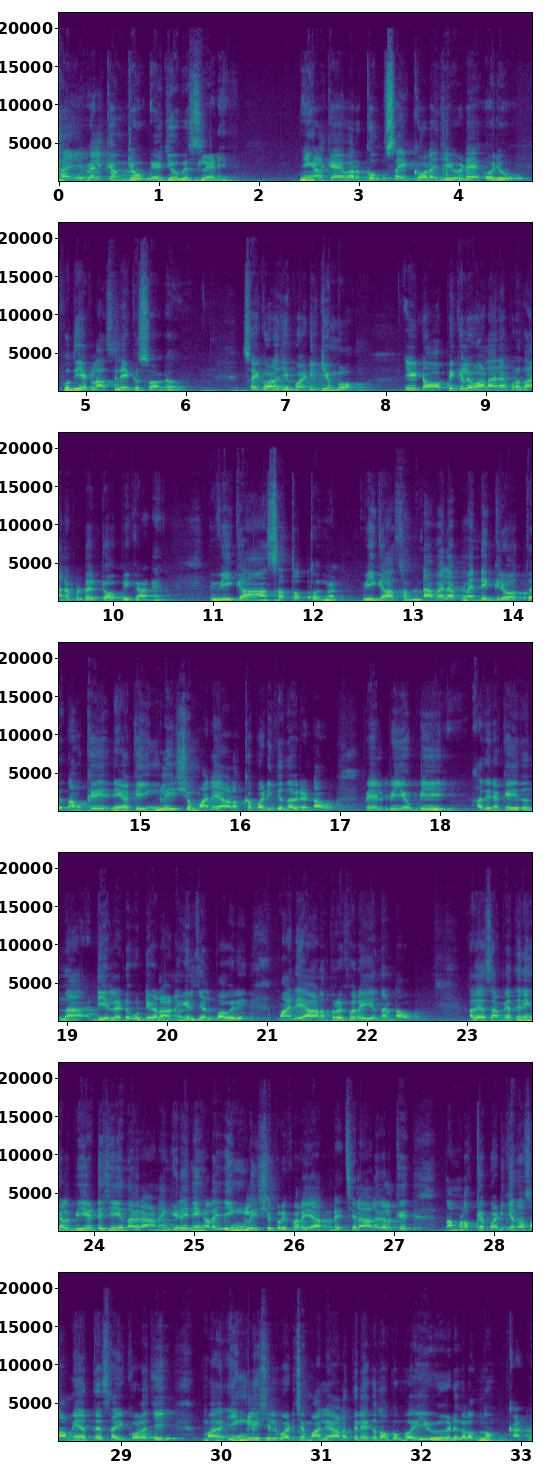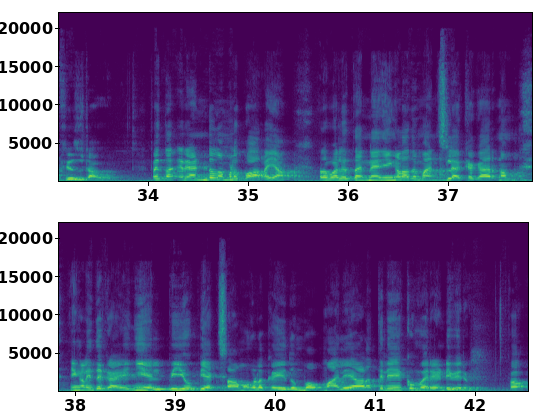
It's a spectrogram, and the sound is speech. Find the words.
Hi welcome to Jubi's learning നിങ്ങൾക്ക് ഏവർക്കും സൈക്കോളജിയുടെ ഒരു പുതിയ ക്ലാസ്സിലേക്ക് സ്വാഗതം. സൈക്കോളജി പഠിക്കുമ്പോൾ ഈ ടോപ്പിക്കിൽ വളരെ പ്രധാനപ്പെട്ട ഒരു ടോപ്പിക്കാണ് വികാസ തത്വങ്ങൾ. വികാസം ഡെവലപ്മെന്റ് ഗ്രോത്ത് നമുക്ക് നിങ്ങൾക്ക് ഇംഗ്ലീഷും മലയാളമൊക്കെ പഠിക്കുന്നവരുണ്ടാവും. ഇപ്പോൾ എൽ പി യു പി അതിനൊക്കെ എഴുതുന്ന ഡി എൽ എഡ് കുട്ടികളാണെങ്കിൽ ചിലപ്പോൾ അവർ മലയാളം പ്രിഫർ ചെയ്യുന്നുണ്ടാവും. അതേസമയത്ത് നിങ്ങൾ ബി എഡ് ചെയ്യുന്നവരാണെങ്കിൽ നിങ്ങൾ ഇംഗ്ലീഷ് പ്രിഫർ ചെയ്യാറുണ്ട്. ചില ആളുകൾക്ക് നമ്മളൊക്കെ പഠിക്കുന്ന സമയത്ത് സൈക്കോളജി ഇംഗ്ലീഷിൽ പഠിച്ച് മലയാളത്തിലേക്ക് നോക്കുമ്പോൾ ഈ വേർഡുകളൊന്നും കൺഫ്യൂസ്ഡ് ആകും അപ്പം രണ്ട് നമ്മൾ പറയാം. അതുപോലെ തന്നെ നിങ്ങളത് മനസ്സിലാക്കുക. കാരണം നിങ്ങൾ ഇത് കഴിഞ്ഞ് എൽ പി യു പി എക്സാമുകളൊക്കെ എഴുതുമ്പോൾ മലയാളത്തിലേക്കും വരേണ്ടി വരും. ഇപ്പോൾ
